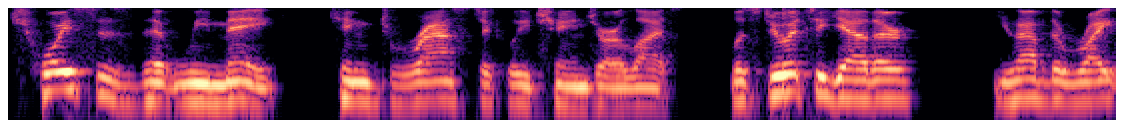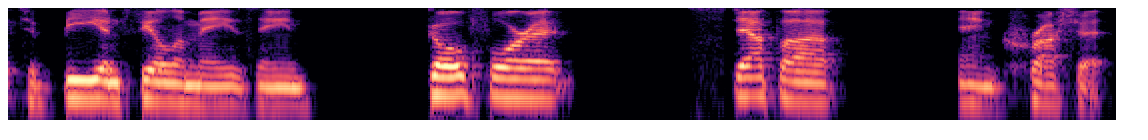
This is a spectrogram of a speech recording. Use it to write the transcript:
choices that we make can drastically change our lives. Let's do it together. You have the right to be and feel amazing. Go for it, step up, and crush it.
